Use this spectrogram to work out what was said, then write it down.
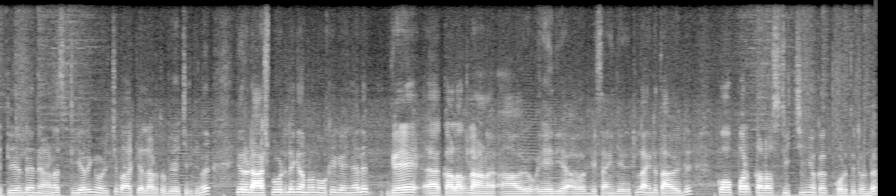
മെറ്റീരിയൽ തന്നെയാണ് തന്നെയാണ് സ്റ്റിയറിംഗ് ഒഴിച്ച് ബാക്കി എല്ലായിടത്തും ഉപയോഗിച്ചിരിക്കുന്നത്. ഈ ഒരു ഡാഷ്ബോർഡിലേക്ക് നമ്മൾ നോക്കിക്കഴിഞ്ഞാൽ ഗ്രേ കളറിലാണ് ആ ഒരു ഏരിയ ഡിസൈൻ ചെയ്തിട്ടുള്ളത്. അതിന്റെ താഴെ കോപ്പർ കളർ സ്റ്റിച്ചിങ് ഒക്കെ കൊടുത്തിട്ടുണ്ട്.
